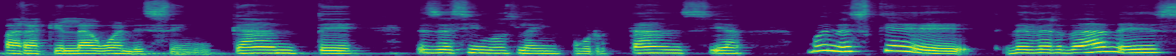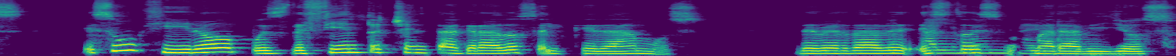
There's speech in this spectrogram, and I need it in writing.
para que el agua les encante. Les decimos la importancia. Bueno, es que de verdad es, es un giro pues de 180 grados el que damos. De verdad, esto es maravilloso.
